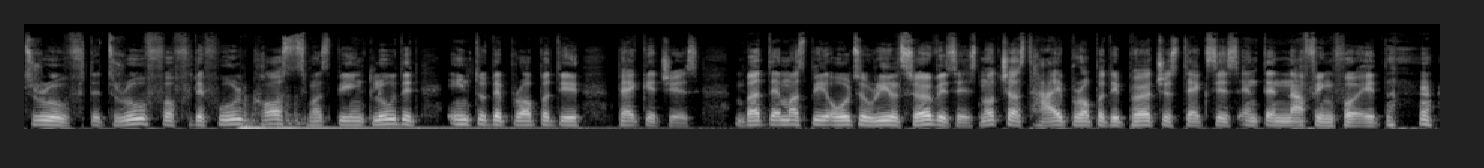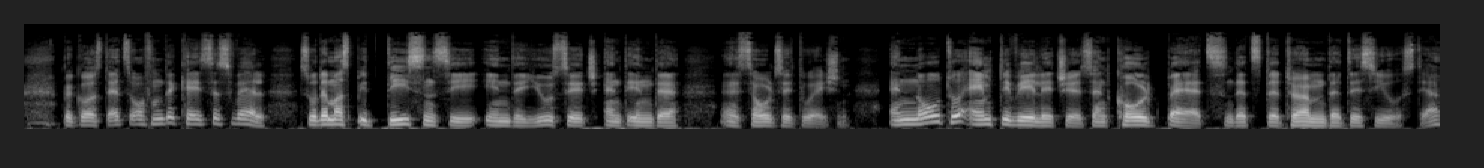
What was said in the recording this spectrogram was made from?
truth, the truth of the full costs must be included into the property packages. But there must be also real services, not just high property purchase taxes and then nothing for it, because that's often the case as well. So there must be decency in the usage and in the uh, whole situation and no to empty villages and cold beds. That's the term that is used. Yeah,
